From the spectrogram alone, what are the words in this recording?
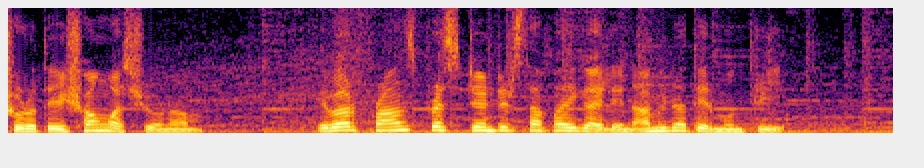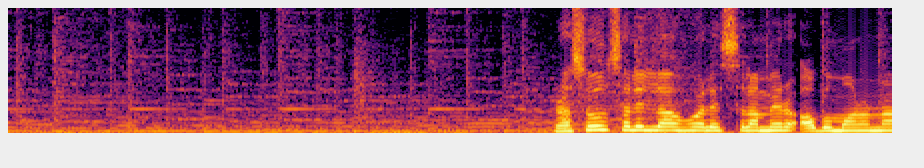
শুরুতেই সংবাদ শিরোনাম। এবার ফ্রান্স প্রেসিডেন্টের সাফাই গাইলেন আমিরাতের মন্ত্রী। রাসুল সাল্লাহ আলাইস্লামের অবমাননা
